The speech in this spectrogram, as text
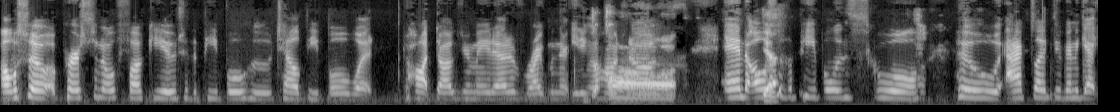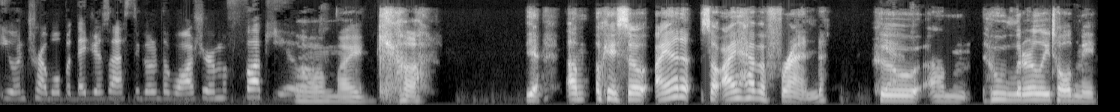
Also, a personal fuck you to the people who tell people what hot dogs are made out of right when they're eating a hot dog, Aw. and also the people in school who act like they're gonna get you in trouble, but they just ask to go to the washroom. Fuck you. Oh my god. Yeah. Um okay, so I had a so I have a friend who um who literally told me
